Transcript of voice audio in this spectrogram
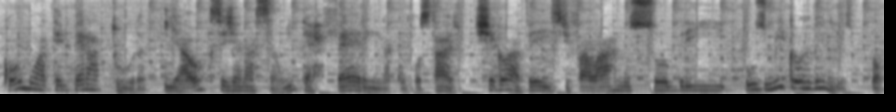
como a temperatura e a oxigenação interferem na compostagem, chegou a vez de falarmos sobre os microorganismos. Bom,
